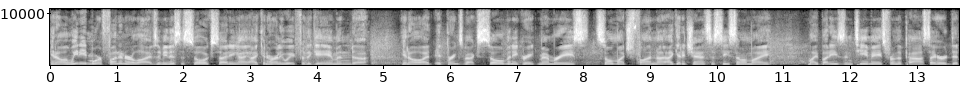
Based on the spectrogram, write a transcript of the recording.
You know, and we need more fun in our lives. I mean, this is so exciting. I, I can hardly wait for the game, and uh, you know, it, it, brings back so many great memories, so much fun. I, I get a chance to see some of my my buddies and teammates from the past. I heard that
